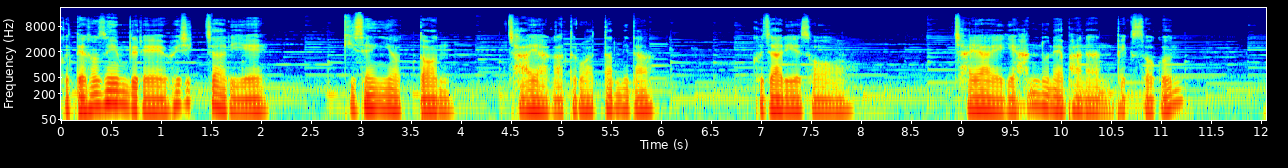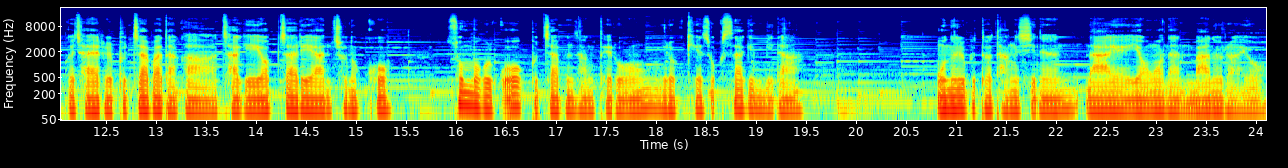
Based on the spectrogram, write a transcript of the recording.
그때 선생님들의 회식 자리에 기생이었던 자야가 들어왔답니다. 그 자리에서 자야에게 한눈에 반한 백석은 그 자야를 붙잡아다가 자기 옆자리에 앉혀놓고 손목을 꼭 붙잡은 상태로 이렇게 속삭입니다. 오늘부터 당신은 나의 영원한 마누라요.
